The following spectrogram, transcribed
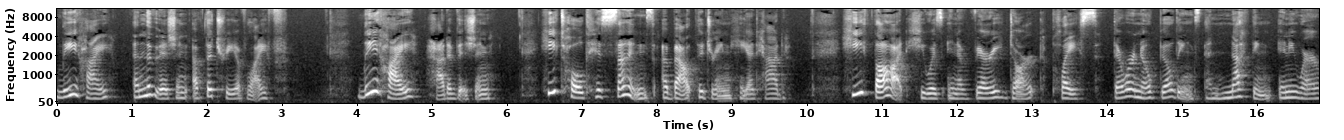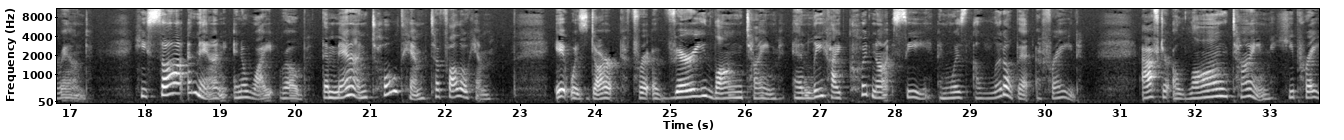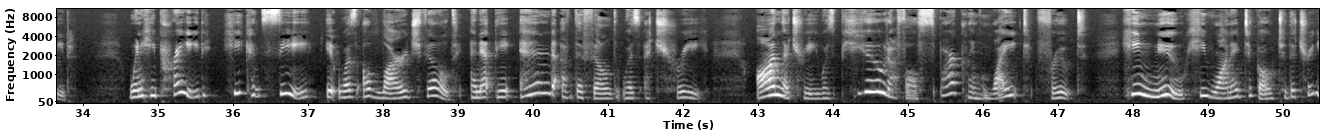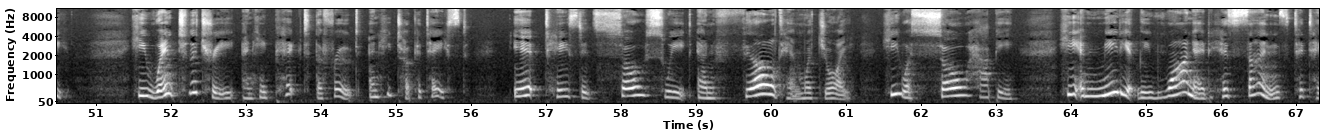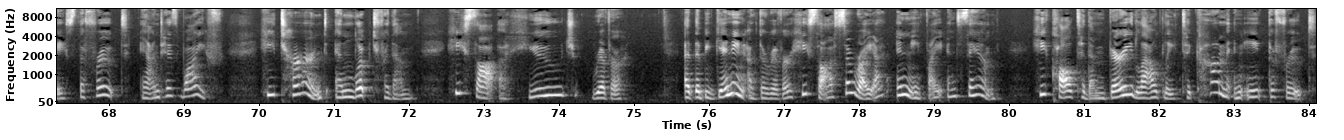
Lehi and the vision of the tree of life. Lehi had a vision. He told his sons about the dream he had had. He thought he was in a very dark place. There were no buildings and nothing anywhere around. He saw a man in a white robe. The man told him to follow him. It was dark for a very long time, and Lehi could not see and was a little bit afraid. After a long time, he prayed. When he prayed, he could see it was a large field, and at the end of the field was a tree. On the tree was beautiful, sparkling white fruit. He knew he wanted to go to the tree. He went to the tree and he picked the fruit and he took a taste. It tasted so sweet and filled him with joy. He was so happy. He immediately wanted his sons to taste the fruit and his wife. He turned and looked for them. He saw a huge river. At the beginning of the river, he saw Sariah and Nephi and Sam he called to them very loudly to come and eat the fruit.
